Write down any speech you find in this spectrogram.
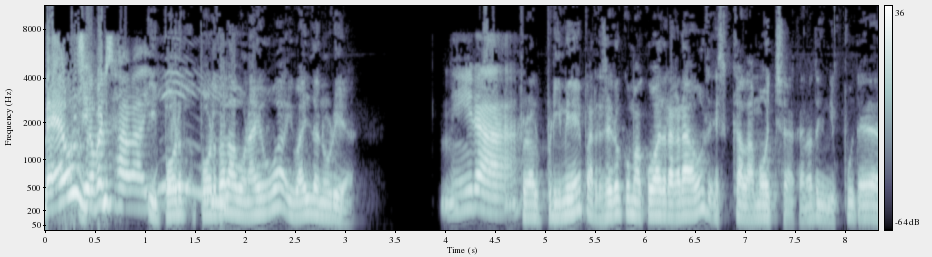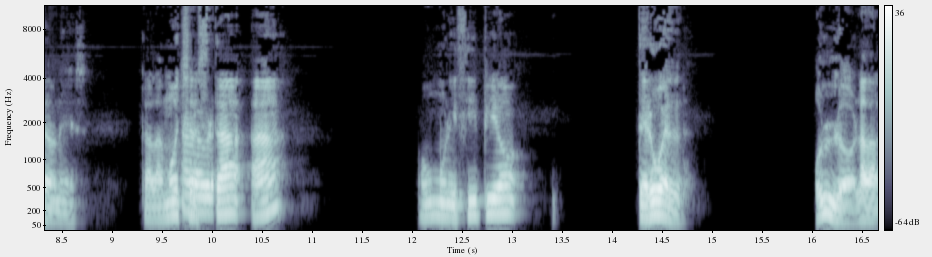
Veus? Jo pensava... I Port, Port de la Bonaigua i Vall de Núria. Mira, Però el primer, per 0,4 graus, és Calamotxa, que no tinc ni puta idea d'on és. Calamotxa A està a un municipio Teruel. Hola, la de...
